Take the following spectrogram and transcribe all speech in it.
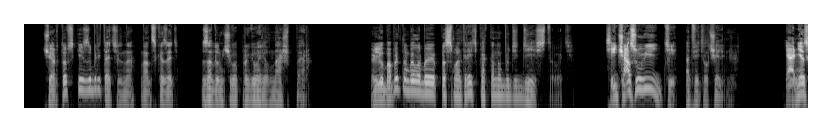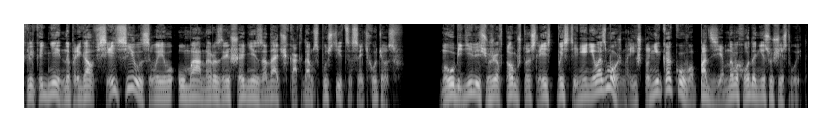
— Чертовски изобретательно, надо сказать, — задумчиво проговорил наш пэр. Любопытно было бы посмотреть, как оно будет действовать. — Сейчас увидите, — ответил Челленджер. Я несколько дней напрягал все силы своего ума на разрешение задач, как нам спуститься с этих утесов мы убедились уже в том, что слезть по стене невозможно и что никакого подземного хода не существует.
